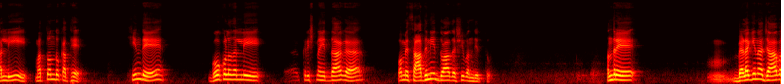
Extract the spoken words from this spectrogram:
ಅಲ್ಲಿ ಮತ್ತೊಂದು ಕಥೆ. ಹಿಂದೆ ಗೋಕುಲದಲ್ಲಿ ಕೃಷ್ಣ ಇದ್ದಾಗ ಒಮ್ಮೆ ಸಾಧನಿ ದ್ವಾದಶಿ ಬಂದಿತ್ತು. ಅಂದರೆ, ಬೆಳಗಿನ ಜಾವ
